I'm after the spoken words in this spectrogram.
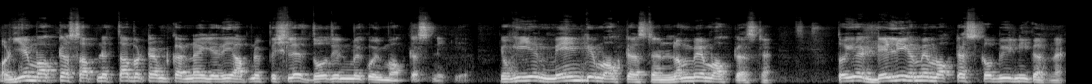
और ये मॉक टेस्ट आपने तब अटैम्प्ट करना है यदि आपने पिछले दो दिन में कोई मॉक टेस्ट नहीं किया। क्योंकि ये मेन के मॉक टेस्ट हैं, लंबे मॉक टेस्ट हैं। तो ये डेली हमें मॉक टेस्ट कभी नहीं करना है।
